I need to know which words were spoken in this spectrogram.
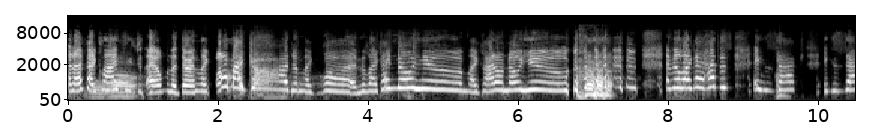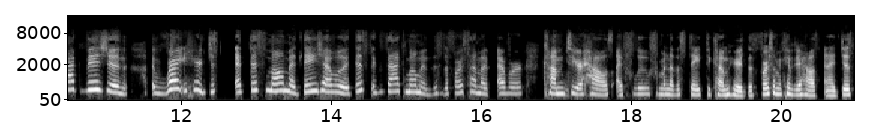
and I've had clients wow. who just I open the door and like, oh my God. I'm like, what? And they're like, I know you. I'm like, I don't know you. and they're like, I had this exact, exact vision right here, just at this moment, deja vu, at this exact moment, this is the first time I've ever come to your house. I flew from another state to come here. The first time I came to your house, and I just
